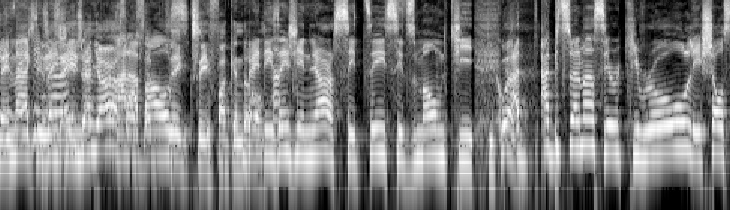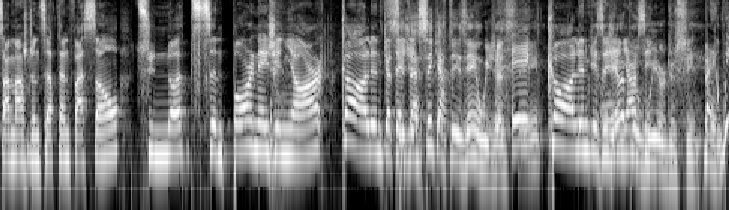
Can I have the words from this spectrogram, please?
mais Max, ingénieurs. ingénieurs. ingénieurs à la base. c'est fucking drôle. Ben, des ingénieurs, c'est, c'est du monde qui. Qui quoi? Hab- habituellement, c'est eux qui roulent. Les choses, ça marche d'une certaine façon. Tu n'obstines pas un ingénieur. Colin que t'es c'est ingénieur. assez cartésien, oui, je le Et sais. Colin que les C'est un ingénieurs, peu c'est. weird aussi. Ben oui,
